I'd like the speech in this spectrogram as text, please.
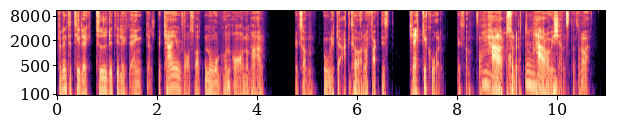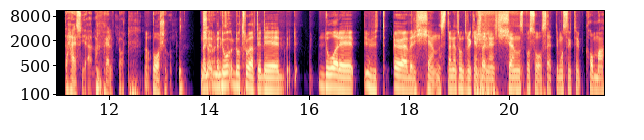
för det är inte tillräckligt tydligt, tillräckligt enkelt. Det kan ju vara så att någon av de här liksom, olika aktörerna faktiskt knäcker koden. Liksom. Och Mm, här, absolut. Har, Mm. vi- här har vi tjänsten som Ja. bara, det här är så jävla självklart. Ja. Varsågod. Men, Kör, men då, liksom. då tror jag att det, det, då är det utöver tjänsten. Jag tror inte du kan sälja en tjänst på så sätt. Det måste typ komma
